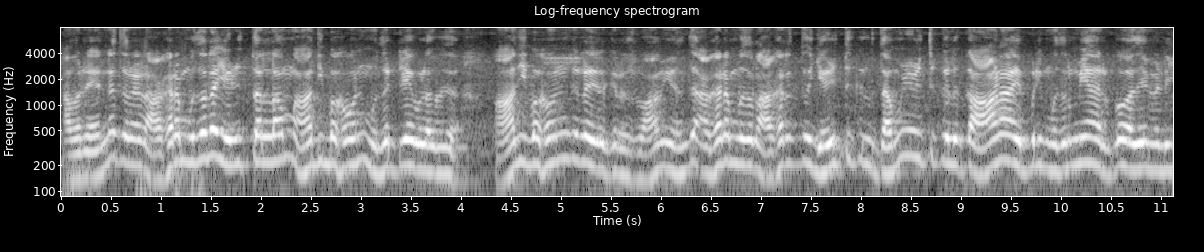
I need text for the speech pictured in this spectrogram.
அவர் என்ன சொல்றாரு? அகர முதல எழுத்தெல்லாம் ஆதிபகவன் முதற்றே உலகு. ஆதிபகவன்கிற இருக்கிற சுவாமி வந்து அகர முதல் அகரத்து எழுத்துக்கள் தமிழ் எழுத்துக்களுக்கு ஆனால் எப்படி முதன்மையாக இருக்கோ அதே மாதிரி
